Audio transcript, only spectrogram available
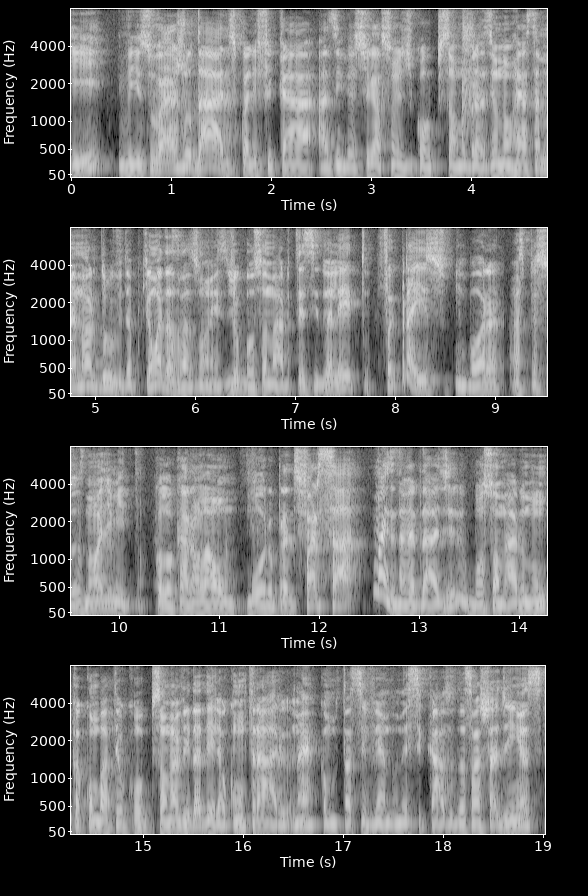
E isso vai ajudar a desqualificar as investigações de corrupção no Brasil, não resta a menor dúvida, porque uma das razões de o Bolsonaro ter sido eleito foi para isso, embora as pessoas não admitam. Colocaram lá o Moro para disfarçar, mas na verdade o Bolsonaro nunca combateu corrupção na vida dele, ao contrário, né? Como está se vendo nesse caso das rachadinhas,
